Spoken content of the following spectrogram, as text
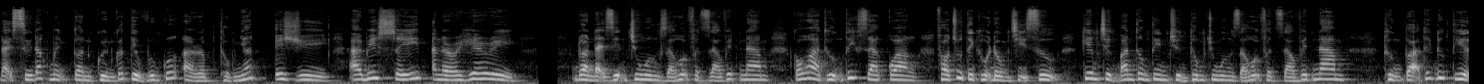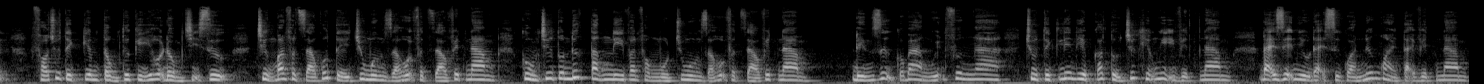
Đại sứ đặc mệnh toàn quyền các tiểu vương quốc Ả Rập Thống Nhất SG Abid Said Anarheri Đoàn đại diện Trung ương Giáo hội Phật giáo Việt Nam có Hòa Thượng Thích Gia Quang, Phó Chủ tịch Hội đồng trị sự, kiêm trưởng Ban Thông tin Truyền thông Trung ương Giáo hội Phật giáo Việt Nam, Thượng tọa Thích Đức Thiện, Phó Chủ tịch kiêm Tổng thư ký Hội đồng trị sự, trưởng Ban Phật giáo Quốc tế Trung ương Giáo hội Phật giáo Việt Nam, cùng chư Tôn Đức Tăng Ni Văn phòng 1 Trung ương Giáo hội Phật giáo Việt Nam. Đến dự có bà Nguyễn Phương Nga, Chủ tịch Liên hiệp các tổ chức hữu nghị Việt Nam, đại diện nhiều đại sứ quán nước ngoài tại Việt Nam,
